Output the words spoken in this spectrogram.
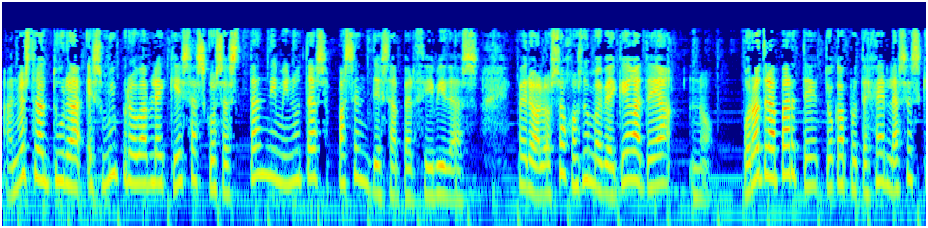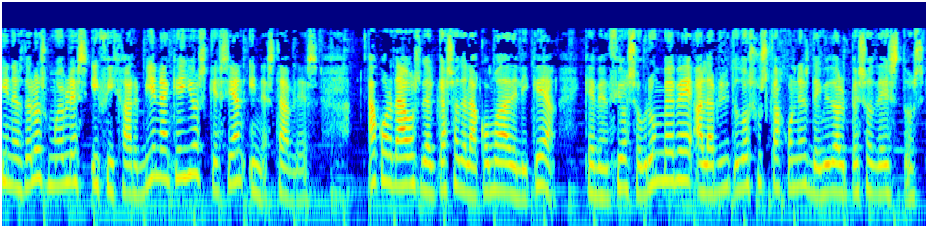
A nuestra altura es muy probable que esas cosas tan diminutas pasen desapercibidas, pero a los ojos de un bebé que gatea, no. Por otra parte, toca proteger las esquinas de los muebles y fijar bien aquellos que sean inestables. Acordaos del caso de la cómoda del IKEA, que venció sobre un bebé al abrir todos sus cajones debido al peso de estos,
